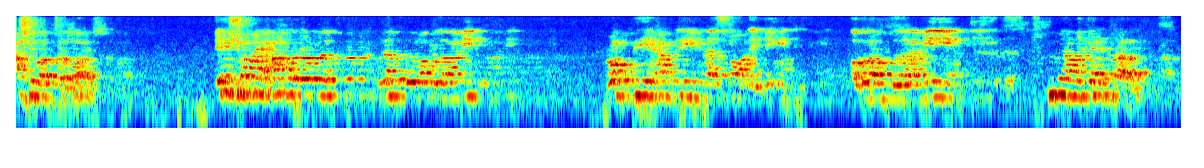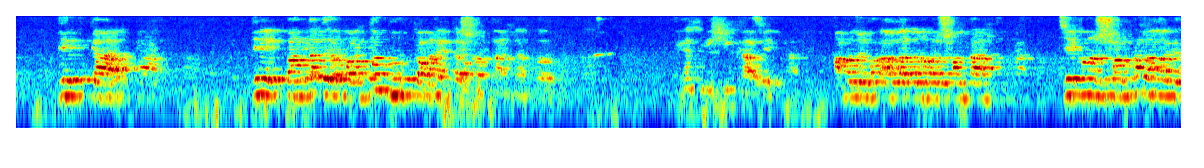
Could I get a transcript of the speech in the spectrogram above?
80 বছর বয়স। এই সময় রব্বি হাবলি মিনাস সালিহিন রব্বুল আলামিন তুমি আমাকে একটা বান্দাদের অন্তর্ভুক্ত আমার একটা সন্তান দান করো। শিক্ষা আছে? আমরা যখন আল্লাহ তাআলার সন্তান, যে কোনো সন্তান কাছে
